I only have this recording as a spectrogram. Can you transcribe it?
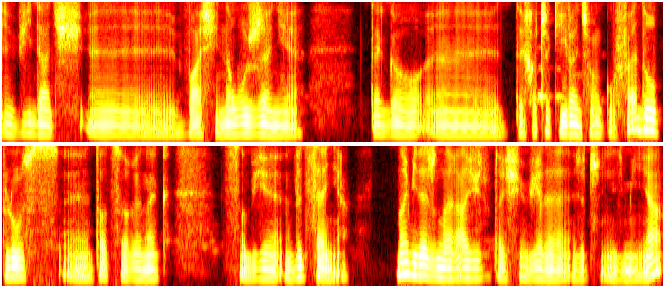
widać e, właśnie nałożenie tego, e, tych oczekiwań członków Fedu plus e, to, co rynek sobie wycenia. No i widać, że na razie tutaj się wiele rzeczy nie zmienia,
